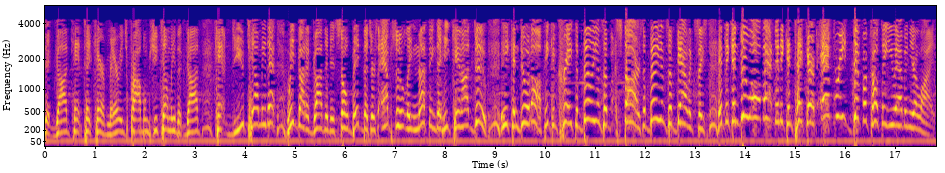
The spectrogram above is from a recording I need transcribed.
that God can't take care of marriage problems. You tell me that God can't. Do you tell me that? We've got a God that is so big that there's absolutely nothing that He cannot do. He can do it all. He can create the billions of stars, the billions of galaxies. If He can do all that, then He can take care of every difficulty you have in your life.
